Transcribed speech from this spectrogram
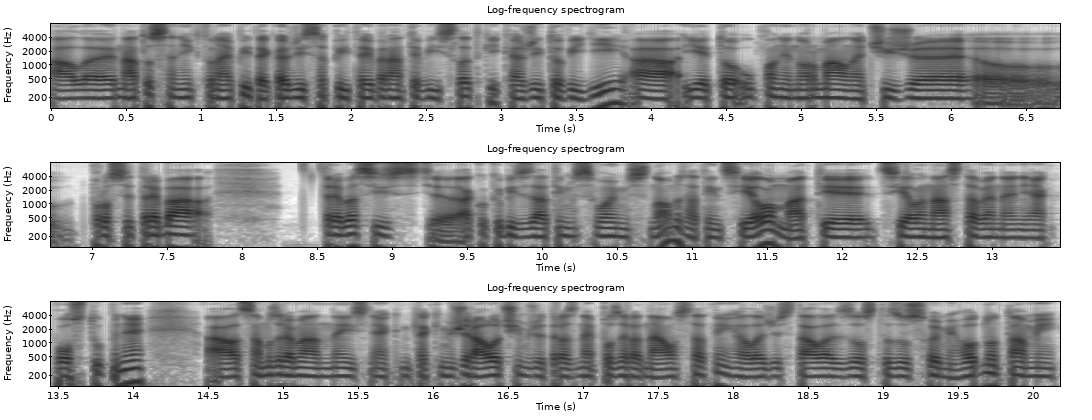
ale na to sa nikto nepýta. Každý sa pýta iba na tie výsledky, každý to vidí a je to úplne normálne. Čiže eh, proste treba treba si ísť e, ako keby za tým svojim snom, za tým cieľom, mať tie ciele nastavené nejak postupne a samozrejme neísť nejakým takým žraločím, že teraz nepozerať na ostatných, ale že stále zostať so svojimi hodnotami.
